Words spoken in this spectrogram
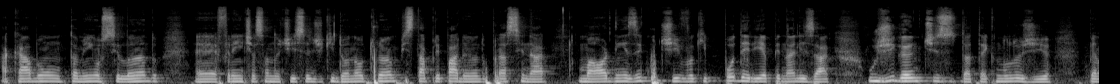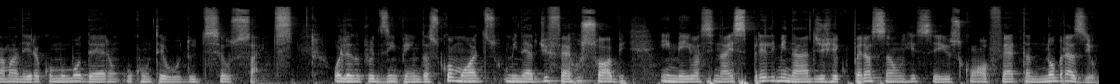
acabam também oscilando é, frente a essa notícia de que Donald Trump está preparando para assinar uma ordem executiva que poderia penalizar os gigantes da tecnologia pela maneira como moderam o conteúdo de seus sites. Olhando para o desempenho das commodities, o minério de ferro sobe em meio a sinais preliminares de recuperação e receios com a oferta no Brasil.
